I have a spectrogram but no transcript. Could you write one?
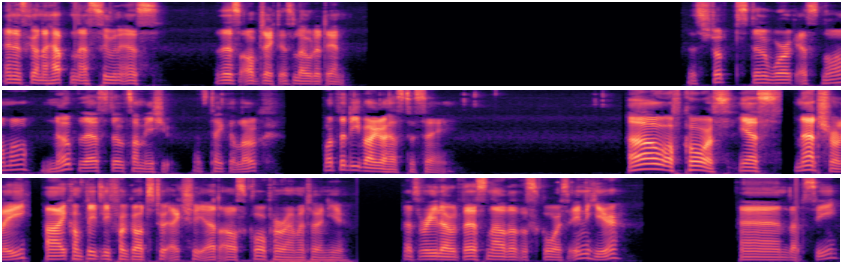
And it's going to happen as soon as this object is loaded in. This should still work as normal. Nope, there's still some issue. Let's take a look what the debugger has to say. Oh, of course, yes, naturally, I completely forgot to actually add our score parameter in here. Let's reload this now that the score is in here. And let's see.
